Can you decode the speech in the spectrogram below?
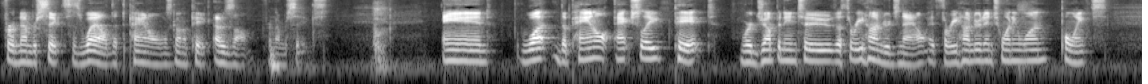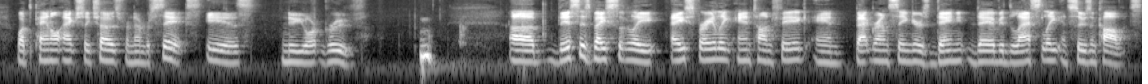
for number six as well, that the panel was going to pick ozone for number six. And what the panel actually picked, we're jumping into the 300s now at 321 points. What the panel actually chose for number six is New York Groove. Uh, this is basically Ace Frehley, Anton Fig, and background singers David Lasley and Susan Collins.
